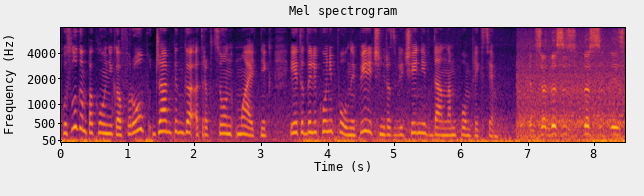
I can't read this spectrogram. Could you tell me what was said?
К услугам поклонников роуп-джампинга аттракцион Маятник. И это далеко не полный перечень развлечений в данном комплексе. And so this is, this is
